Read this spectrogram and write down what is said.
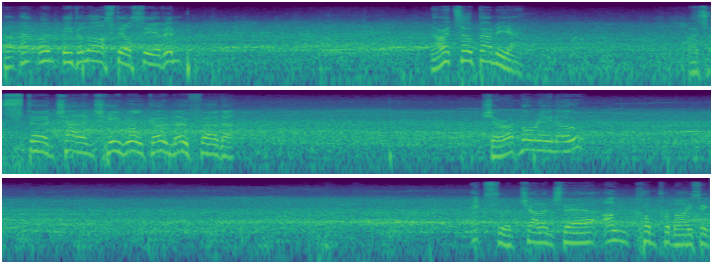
but that won't be the last they'll see of him. Now it's Aubameyang. That's a stern challenge, he will go no further. Gerard Moreno. Excellent challenge there, uncompromising.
